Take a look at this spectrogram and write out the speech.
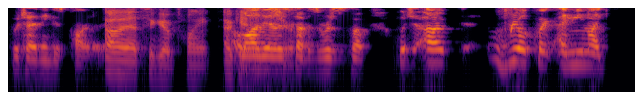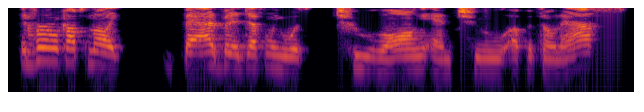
which I think is part of it. Oh, that's a good point. Okay, a lot of the other sure. stuff is original stuff. Which, uh, real quick, I mean, like, Inferno Cop's not, like, bad, but it definitely was too long and too up its own ass,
